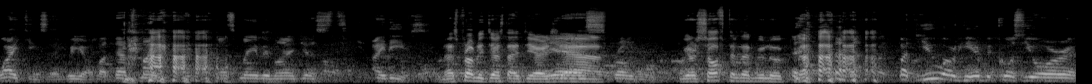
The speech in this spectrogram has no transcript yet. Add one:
Vikings than we are, but that's my that's maybe my just ideas. that's probably just ideas, Yes, yeah. probably. We are softer than we look. But you are here because you're a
